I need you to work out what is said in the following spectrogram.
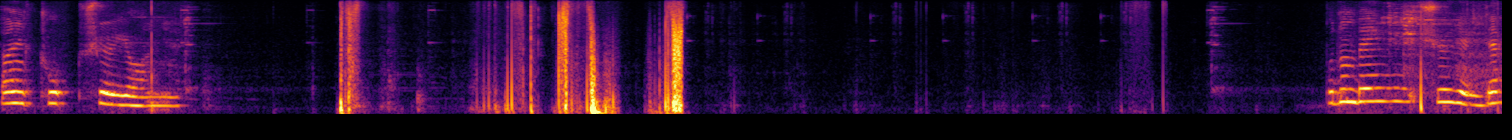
Yani çok şey yani. Bunun beyni şöyleydi.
